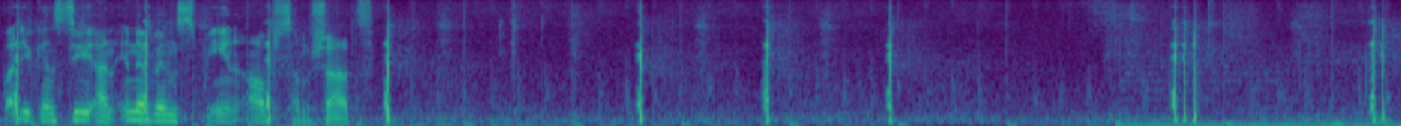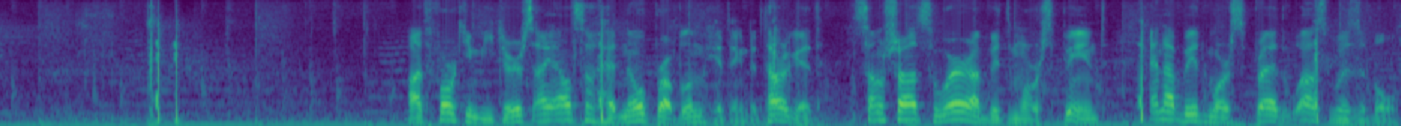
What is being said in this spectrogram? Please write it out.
but you can see an uneven spin of some shots. At 40 meters I also had no problem hitting the target. Some shots were a bit more spinned and a bit more spread was visible.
